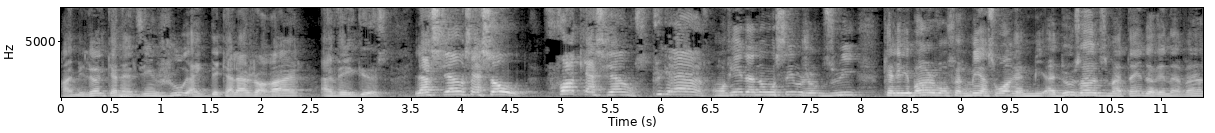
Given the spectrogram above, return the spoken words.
Ah, mais là, le Canadien joue avec décalage horaire à Vegas. La science, elle saute. Fuck la science. Plus grave. On vient d'annoncer aujourd'hui que les bars vont fermer à soir à, 2 heures du matin dorénavant,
